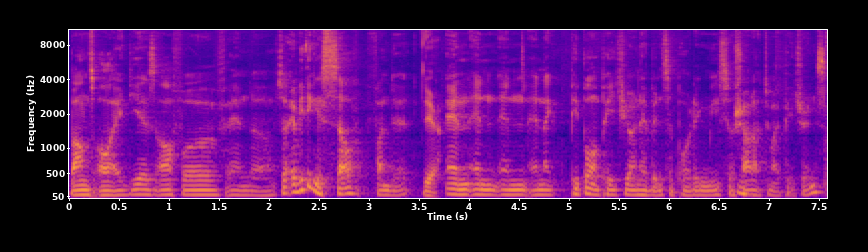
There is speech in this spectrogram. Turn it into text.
bounce all ideas off of, and uh, so everything is self funded. Yeah. and and and and like people on Patreon have been supporting me. So shout out to my patrons.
